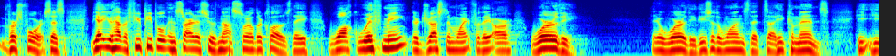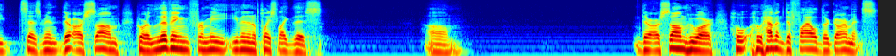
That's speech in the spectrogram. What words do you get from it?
verse four. It says, "Yet you have a few people in Sardis who have not soiled their clothes. They walk with me. They're dressed in white, for they are worthy." They are worthy. These are the ones that uh, he commends. He, he says, Man, there are some who are living for me, even in a place like this. Um, there are some who, are, who, who haven't defiled their garments,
